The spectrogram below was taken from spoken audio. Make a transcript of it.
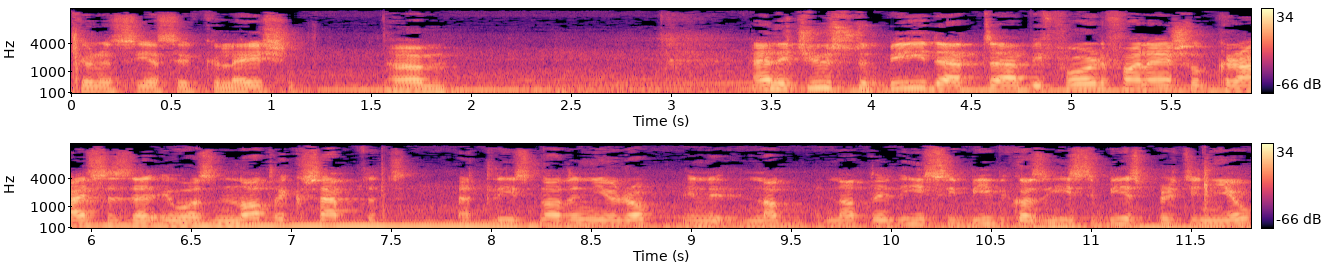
currency in circulation. Um, and it used to be that uh, before the financial crisis that it was not accepted at least not in Europe in the, not not the ECB because ECB is pretty new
